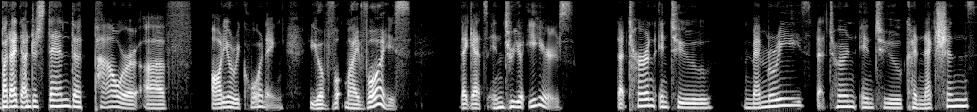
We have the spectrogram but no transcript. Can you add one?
but I understand the power of audio recording, your vo- my voice that gets into your ears, that turn into memories, that turn into connections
